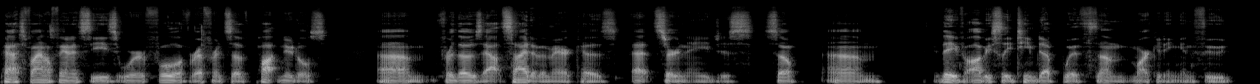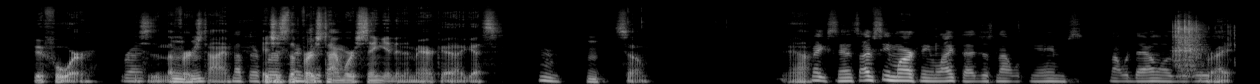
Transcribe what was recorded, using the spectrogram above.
past Final Fantasies were full of reference of pot noodles um, for those outside of Americas at certain ages. So um, they've obviously teamed up with some marketing and food before. right. This isn't the Mhm. first time. Not their It's just the first time we're seeing it in America, I guess. Hmm. Hmm. So, yeah, Makes sense. I've seen marketing like that, just not with games, not with downloads. at right.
